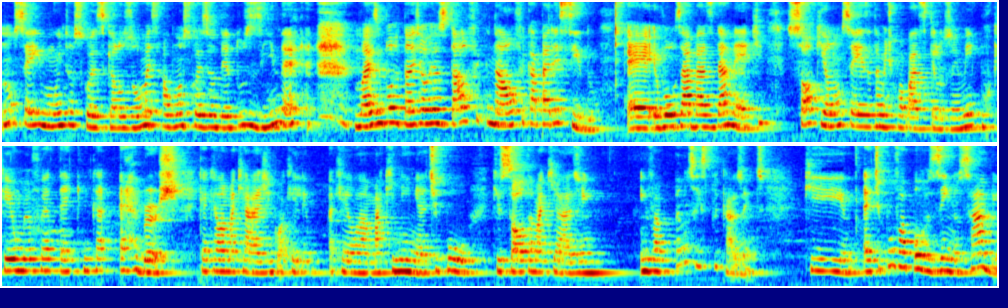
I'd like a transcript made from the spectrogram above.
não sei muitas coisas que ela usou, mas algumas coisas eu deduzi, né? Mais importante é o resultado final ficar parecido. É, eu vou usar a base da MAC, só que eu não sei exatamente qual base que ela usou em mim, porque o meu foi a técnica Airbrush, que é aquela maquiagem com aquele, aquela maquininha, tipo, que solta a maquiagem em vapor. Eu não sei explicar, gente. Que é tipo um vaporzinho, sabe?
